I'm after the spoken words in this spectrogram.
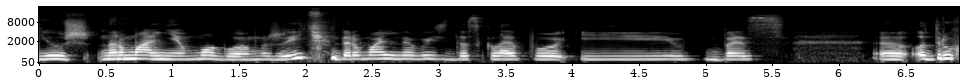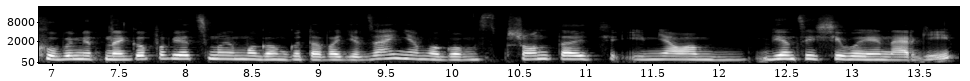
już normalnie mogłam żyć, normalnie wyjść do sklepu i bez e, odruchu wymiotnego, powiedzmy, mogłam gotować jedzenie, mogłam sprzątać i miałam więcej siły i energii.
